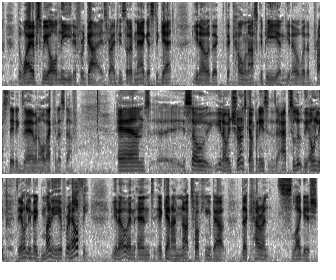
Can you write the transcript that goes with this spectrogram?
the wives we all need if we're guys right who sort of nag us to get you know the the colonoscopy and you know with a prostate exam and all that kind of stuff and uh, so you know insurance companies absolutely only they only make money if we're healthy you know? And and again i'm not talking about the current sluggish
